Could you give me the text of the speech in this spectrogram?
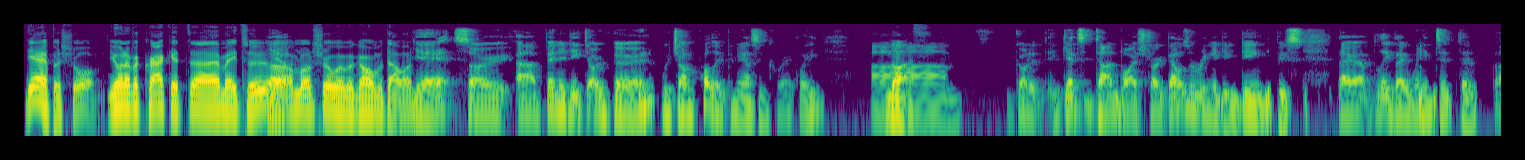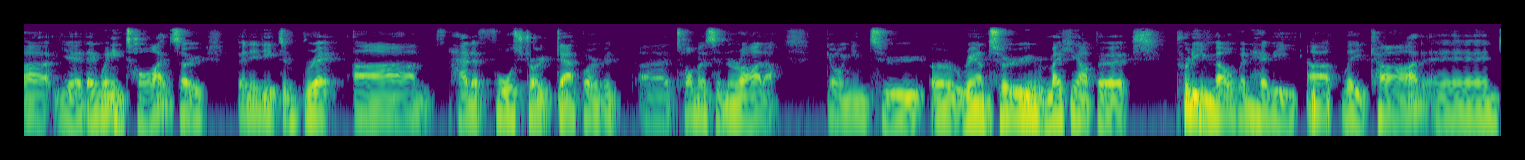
Yeah, for sure. You want to have a crack at uh, MA two? Yeah. I'm not sure where we're going with that one. Yeah, so uh, Benedict O'Byrne, which I'm probably pronouncing correctly, um, Nice. Got it. It gets it done by a stroke. That was a ring a ding ding because they, I believe, they went into the uh, yeah, they went in tied. So Benedict and Brett um, had a four stroke gap over uh, Thomas and Narada going into uh, round two, making up a pretty Melbourne heavy uh, lead card. And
